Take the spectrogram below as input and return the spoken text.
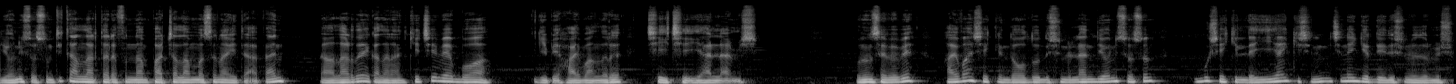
Dionysos'un Titanlar tarafından parçalanmasına ithafen dağlarda yakalanan keçi ve boğa gibi hayvanları çiğ çiğ yerlermiş. Bunun sebebi hayvan şeklinde olduğu düşünülen Dionysos'un bu şekilde yiyen kişinin içine girdiği düşünülürmüş.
